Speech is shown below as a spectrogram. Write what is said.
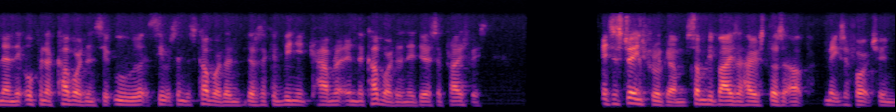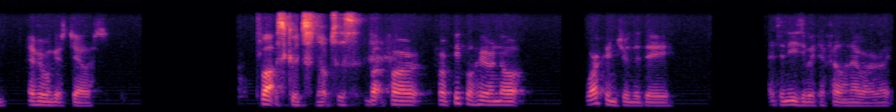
and then they open a cupboard and say, "Ooh, let's see what's in this cupboard." And there's a convenient camera in the cupboard, and they do a surprise face. It's a strange program. Somebody buys a house, does it up, makes a fortune, everyone gets jealous. That's But good synopsis. but for for people who are not working during the day, it's an easy way to fill an hour, right?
